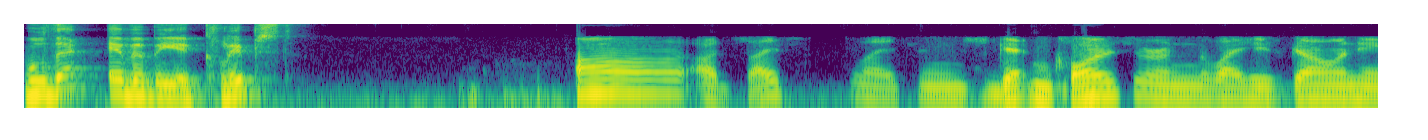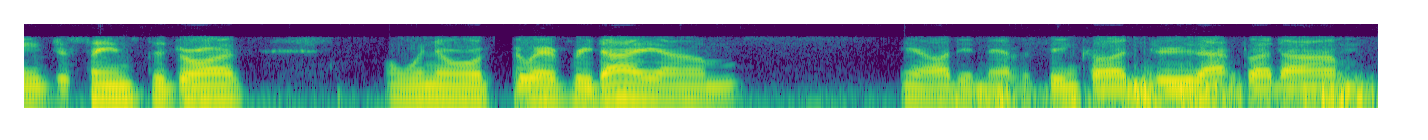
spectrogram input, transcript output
will that ever be eclipsed? Uh, I'd say Nathan's getting closer, and the way he's going, he just seems to drive a winner or two every day. Um, know, I didn't ever think I'd do that, but um,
